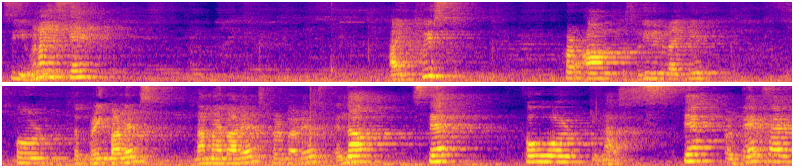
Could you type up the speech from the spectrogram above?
See, when I escape, I twist her arm just a little bit like this for the brake balance, not my balance, her balance. And now step forward, now step or backside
